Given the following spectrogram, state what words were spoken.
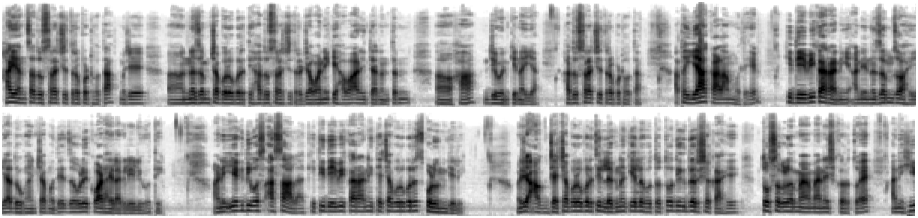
हा यांचा दुसरा चित्रपट होता. म्हणजे नजमच्या बरोबर ते हा दुसरा चित्र जवानी की हवा आणि त्यानंतर हा जीवन की नैया हा दुसरा चित्रपट होता. आता या काळामध्ये ही देविका राणी आणि नजम जो आहे या दोघांच्यामध्ये जवळीक वाढायला लागलेली होती. आणि एक दिवस असा आला की ती देविका राणी त्याच्याबरोबरच पळून गेली. म्हणजे आ ज्याच्याबरोबर ती लग्न केलं होतं तो दिग्दर्शक आहे तो सगळं मॅ मॅनेज करतो आहे आणि ही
